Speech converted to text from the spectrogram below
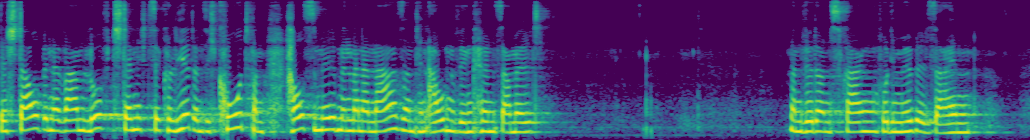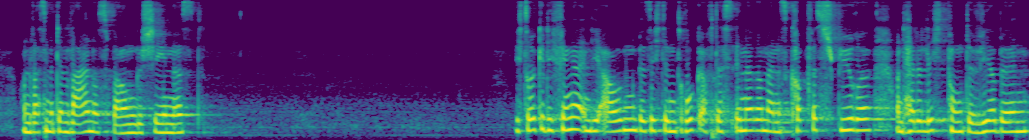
der Staub in der warmen Luft ständig zirkuliert und sich Kot von Hausmilben in meiner Nase und den Augenwinkeln sammelt. Man würde uns fragen, wo die Möbel seien und was mit dem Walnussbaum geschehen ist. Ich drücke die Finger in die Augen, bis ich den Druck auf das Innere meines Kopfes spüre und helle Lichtpunkte wirbeln.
